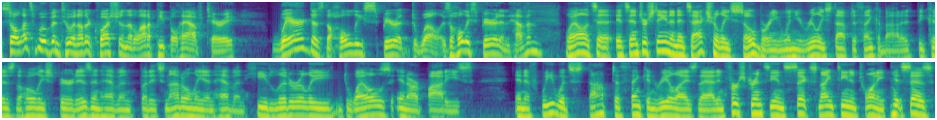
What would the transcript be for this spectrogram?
So let's move into another question that a lot of people have, Terry where does the Holy Spirit dwell? Is the Holy Spirit in heaven? Well, it's a it's interesting and it's actually sobering when you really stop to think about it because the Holy Spirit is in heaven, but it's not only in heaven. He literally dwells in our bodies. And if we would stop to think and realize that in 1 Corinthians 6, 19 and 20, it says,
